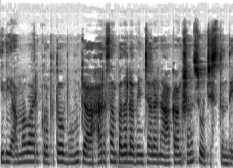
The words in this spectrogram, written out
ఇది అమ్మవారి కృపతో భూమికి ఆహార సంపద లభించాలనే ఆకాంక్షను సూచిస్తుంది.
